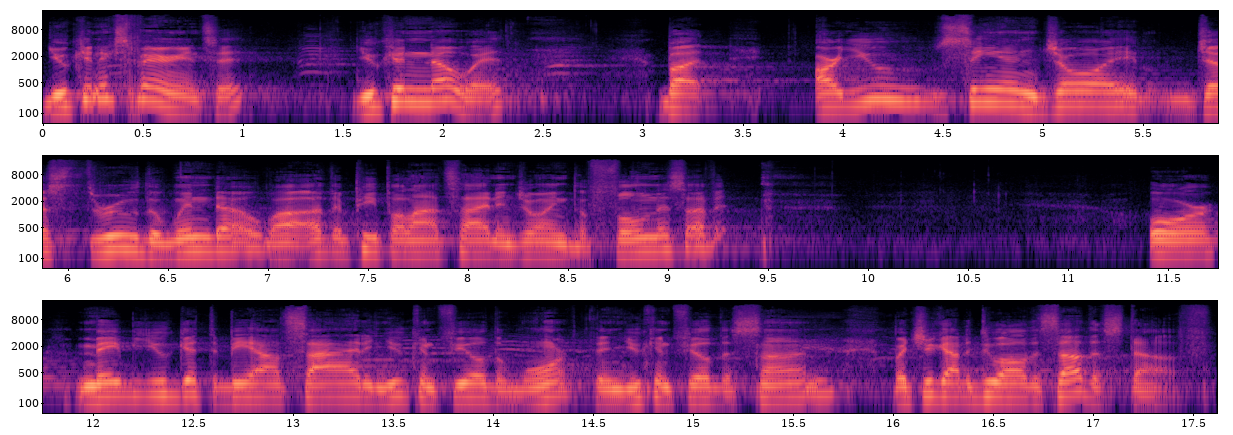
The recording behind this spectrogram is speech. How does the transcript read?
You can experience it, you can know it, but are you seeing joy just through the window while other people outside enjoying the fullness of it? Or maybe you get to be outside and you can feel the warmth and you can feel the sun, but you got to do all this other stuff.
